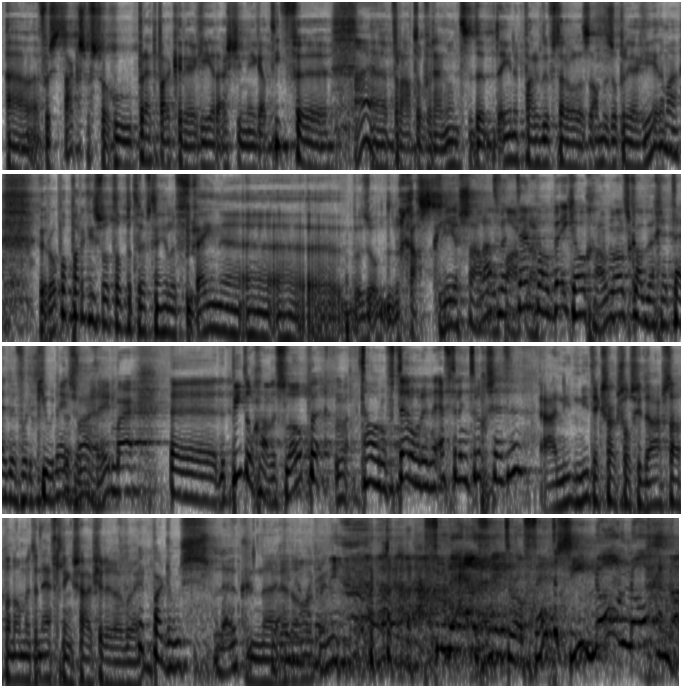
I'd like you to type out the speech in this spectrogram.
eh, voor straks of zo. Hoe pretparken reageren als je negatief eh, Ah, eh, praat over hen. Want de, ene park durft daar wel eens anders op reageren. Maar Europa Park is wat dat betreft een hele fijne eh, eh, eh, gast. Laten we tempo beetje hoog houden, want anders komen we geen tijd meer voor de Q&A is zo waar, meteen. Maar eh, de Python gaan we slopen. Tower of Terror in de Efteling terugzetten? ja, niet, niet exact zoals hij daar staat... maar dan met een Efteling sausje eroverheen. Pardoes, leuk. Nee, dat dan ook weer niet. to the elevator of fantasy? No, no, no.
